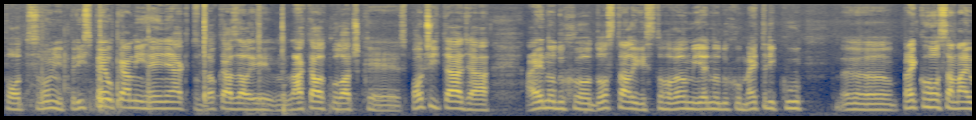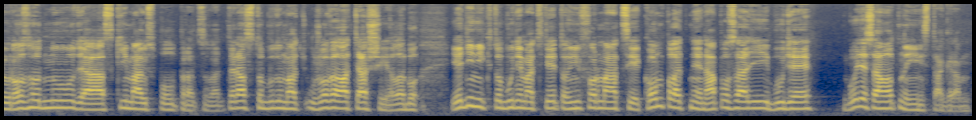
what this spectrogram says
pod svojimi príspevkami, hej, nejak to dokázali na kalkulačke spočítať a, a jednoducho dostali z toho veľmi jednoduchú metriku, e, pre koho sa majú rozhodnúť a s kým majú spolupracovať. Teraz to budú mať už oveľa ťažšie, lebo jediný, kto bude mať tieto informácie kompletne na pozadí, bude, bude samotný Instagram.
